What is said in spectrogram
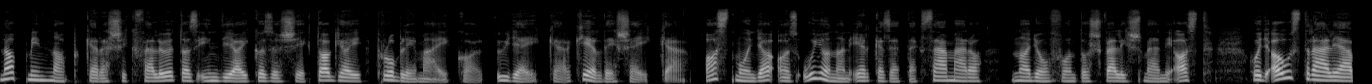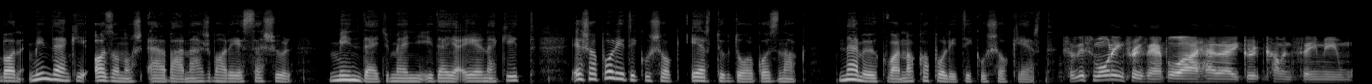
Nap mint nap keresik fel őt az indiai közösség tagjai problémáikkal, ügyeikkel, kérdéseikkel. Azt mondja, az újonnan érkezettek számára nagyon fontos felismerni azt, hogy Ausztráliában mindenki azonos elbánásban részesül, mindegy mennyi ideje élnek itt, és a politikusok értük dolgoznak, nem ők vannak a politikusokért. So this morning, for example, I had a group come and see me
